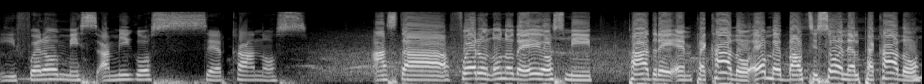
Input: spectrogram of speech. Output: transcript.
y fueron mis amigos cercanos. Hasta fueron uno de ellos mi padre en pecado. Él me bautizó en el pecado.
